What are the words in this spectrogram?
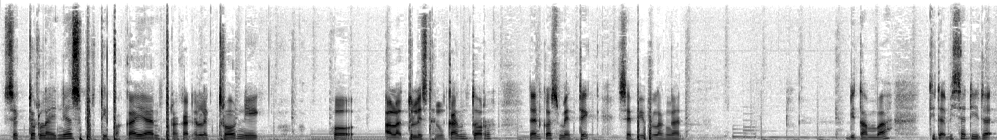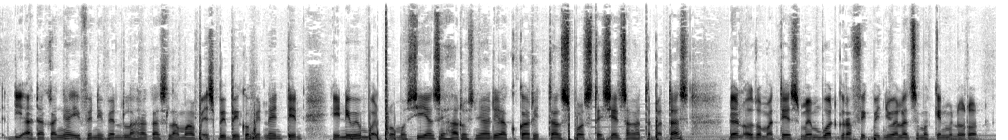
Sektor lainnya seperti pakaian, perangkat elektronik, oh, alat tulis dan kantor, dan kosmetik sepi pelanggan. Ditambah, tidak bisa diadakannya event-event olahraga selama PSBB COVID-19, ini membuat promosi yang seharusnya dilakukan retail sports station sangat terbatas dan otomatis membuat grafik penjualan semakin menurun.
